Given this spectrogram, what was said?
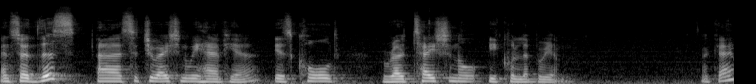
And so this uh, situation we have here is called rotational equilibrium. Okay?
